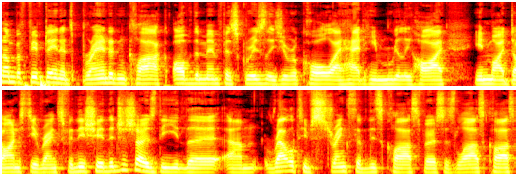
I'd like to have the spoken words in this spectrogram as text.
number 15, it's Brandon Clarke of the Memphis Grizzlies. You recall I had him really high in my dynasty ranks for this year. That just shows the the um, relative strength of this class versus last class.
